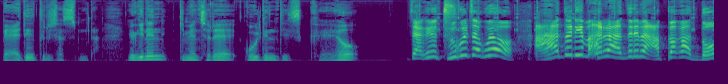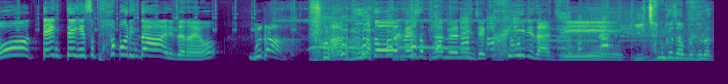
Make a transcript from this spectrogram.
배드 들으셨습니다. 여기는 김현철의 골든 디스크예요. 자, 그리고 두 글자고요. 아들이 말을 안 들으면 아빠가 너 땡땡에서 파버린다 이러잖아요. 무덤. 아, 무덤에서 파면 이제 큰일이 나지. 이 참가자분들은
